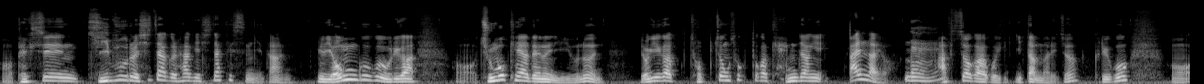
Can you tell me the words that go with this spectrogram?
어, 백신 기부를 시작을 하기 시작했습니다. 영국을 우리가 어, 주목해야 되는 이유는 여기가 접종 속도가 굉장히 빨라요. 네. 앞서가고 있, 있단 말이죠. 그리고 어,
